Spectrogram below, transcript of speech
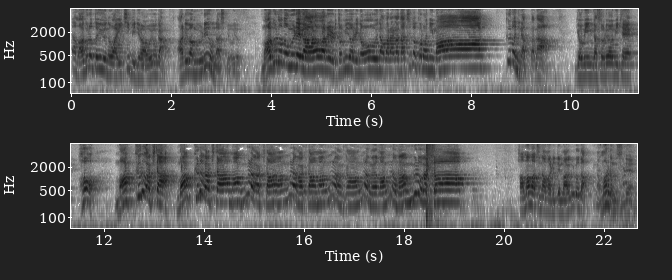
マグロというのは一尾では泳がん。あれは群れをなして泳ぐ。マグロの群れが現れると緑の大海原が立ちどころに真っ黒になったな。漁民がそれを見てはあ真っ黒が来た。真っ黒が来た。真っ黒が来た。真っ黒が来た。真っ黒が来た。真っ黒が真っ黒真っ黒が来た。浜松なまりでマグロだ。なまるんですね。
